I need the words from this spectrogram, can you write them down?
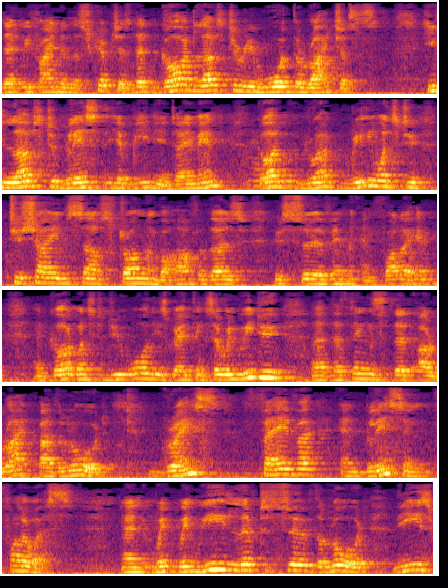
that we find in the scriptures that God loves to reward the righteous. He loves to bless the obedient. Amen. God really wants to, to show himself strong on behalf of those who serve him and follow him. And God wants to do all these great things. So when we do uh, the things that are right by the Lord, grace, favor, and blessing follow us. And when, when we live to serve the Lord, these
